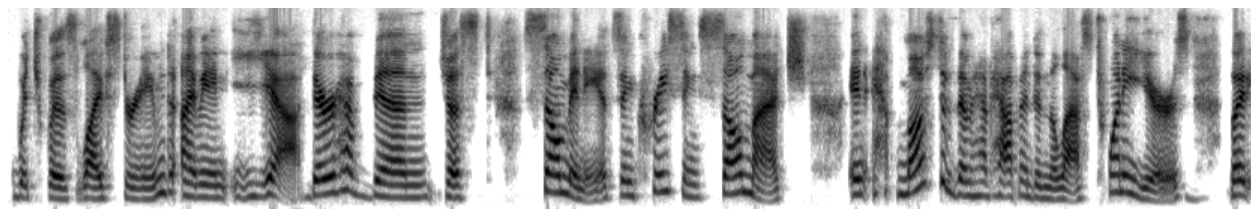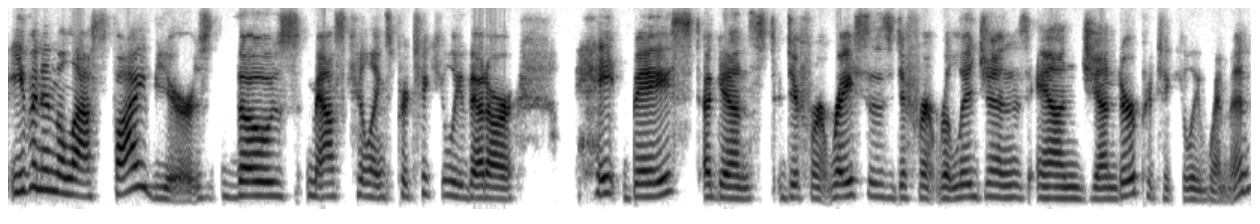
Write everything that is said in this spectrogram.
which was live streamed. I mean, yeah, there have been just so many. It's increasing so much. And most of them have happened in the last 20 years, mm-hmm. but even in the last five years, those mass killings, particularly that are hate based against different races, different religions, and gender, particularly women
